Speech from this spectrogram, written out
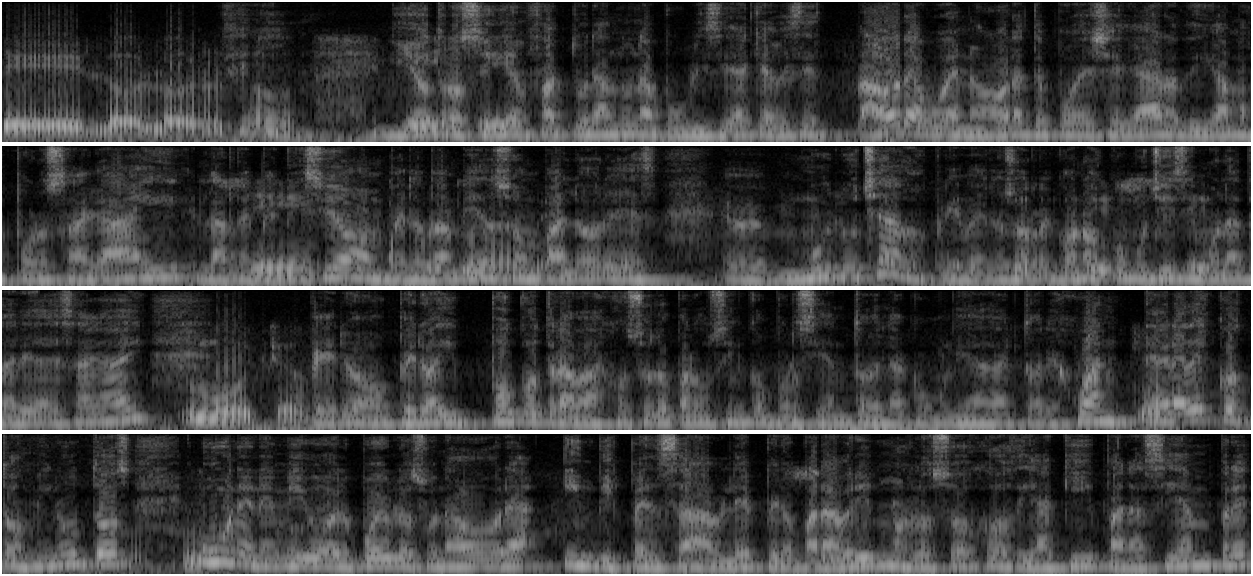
lo... lo Sí. ¿no? Y otros Este, siguen facturando una publicidad que a veces, ahora bueno, ahora te puede llegar, digamos, por Sagay la repetición, pero también son valores eh, muy luchados primero. Yo reconozco Sí, muchísimo la tarea de Sagay, Mucho. pero, pero hay poco trabajo, solo para un 5% de la comunidad de actores. Juan, te agradezco estos minutos. Un enemigo del pueblo es una obra indispensable, pero para abrirnos los ojos de aquí para siempre,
